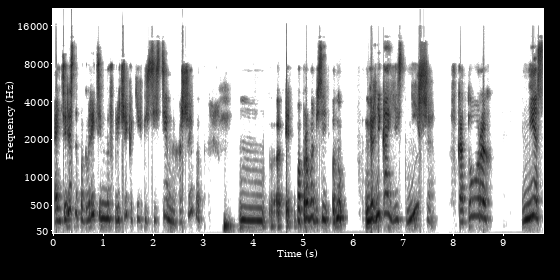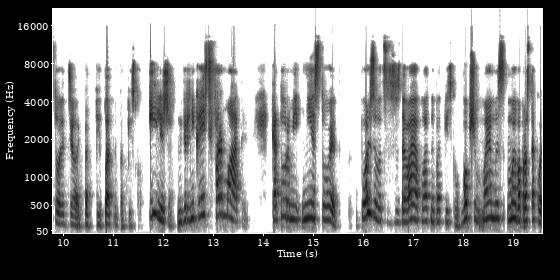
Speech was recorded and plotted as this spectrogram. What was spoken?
А интересно поговорить именно в ключе каких-то системных ошибок. Э, попробую объяснить. Ну, наверняка есть ниши, в которых не стоит делать подпи- платную подписку. Или же наверняка есть форматы, которыми не стоит пользоваться, создавая платную подписку. В общем, мой, мыс- мой вопрос такой.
